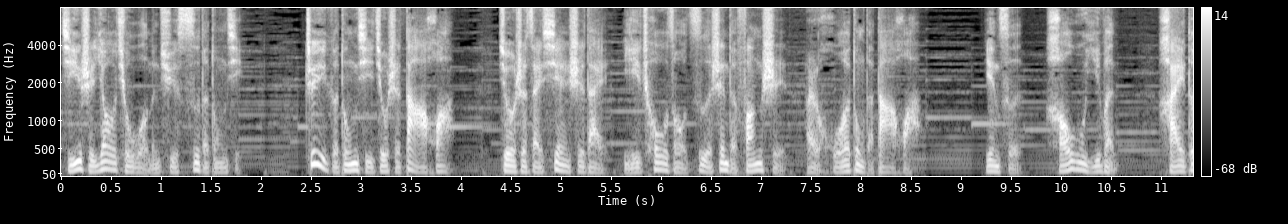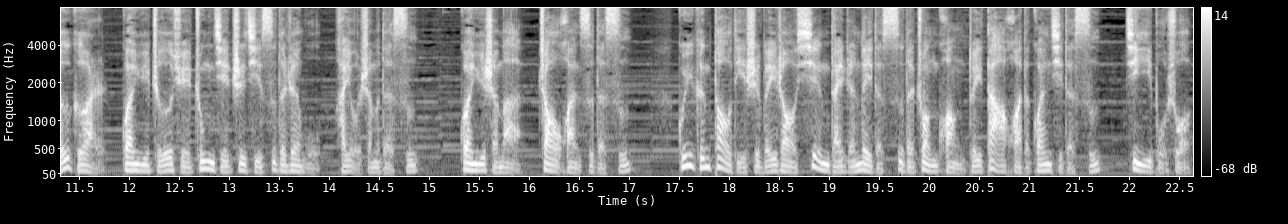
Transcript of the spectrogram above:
即是要求我们去思的东西，这个东西就是大化，就是在现时代以抽走自身的方式而活动的大化。因此，毫无疑问，海德格尔关于哲学终结之祭司的任务还有什么的思，关于什么召唤思的思，归根到底是围绕现代人类的思的状况对大化的关系的思。进一步说。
